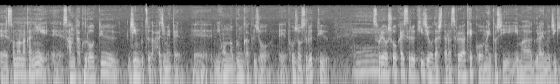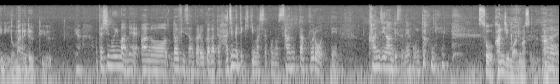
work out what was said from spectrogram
えー、その中に、えー、サンタクローという人物が初めて、えー、日本の文学上、えー、登場するっていうそれを紹介する記事を出したらそれは結構毎年今ぐらいの時期に読まれるっていう。はい私も今ねあのダーフィーさんから伺って初めて聞きましたこのサンタクローって漢字なんですね本当に。そう漢字もありますね。あの、はい、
